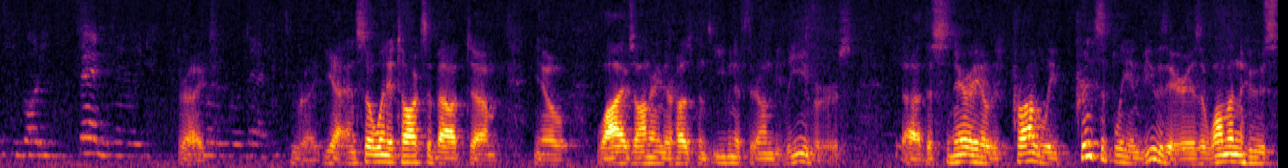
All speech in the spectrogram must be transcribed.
if you've already been married, to a Right. Right. Yeah. And so when it talks about um, you know wives honoring their husbands even if they're unbelievers, uh, the scenario that's probably principally in view there is a woman who's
